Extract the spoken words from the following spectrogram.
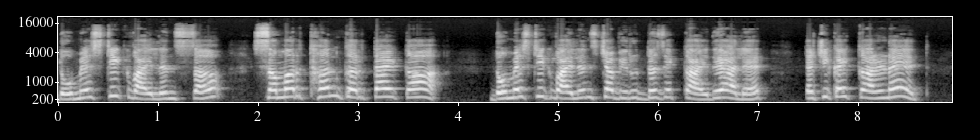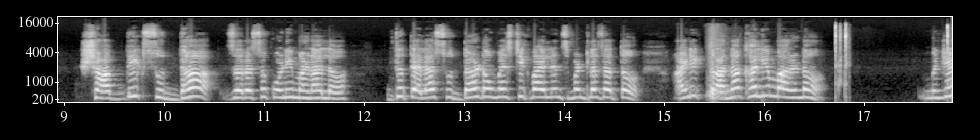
डोमेस्टिक व्हायलन्सचं समर्थन करताय का? डोमेस्टिक व्हायलन्सच्या विरुद्ध जे कायदे आलेत त्याची काही कारण आहेत? शाब्दिक सुद्धा जर असं कोणी म्हणालं तर त्याला सुद्धा डोमेस्टिक व्हायलन्स म्हटलं जातं. आणि कानाखाली मारणं म्हणजे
